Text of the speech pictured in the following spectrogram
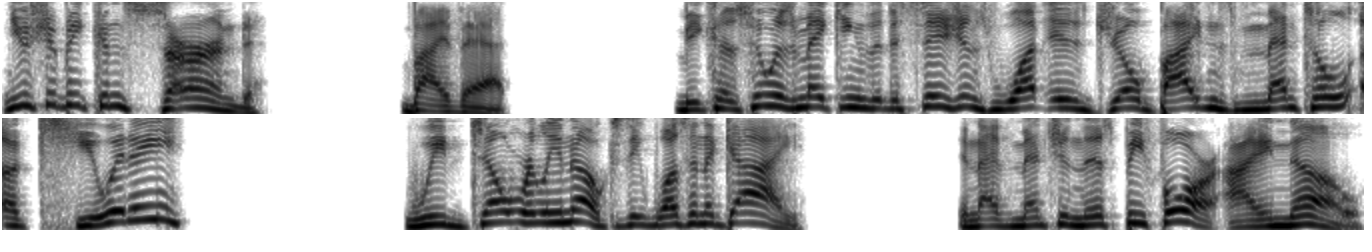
you should be concerned by that because who is making the decisions? What is Joe Biden's mental acuity? We don't really know because he wasn't a guy. And I've mentioned this before. I know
